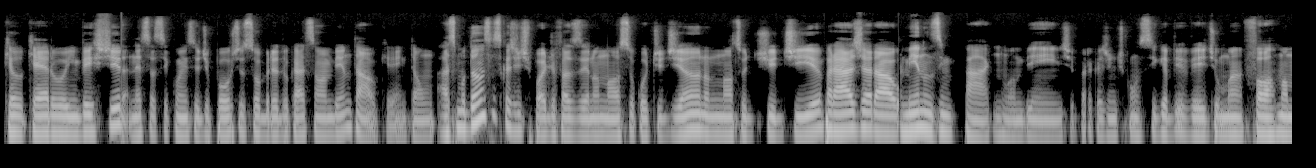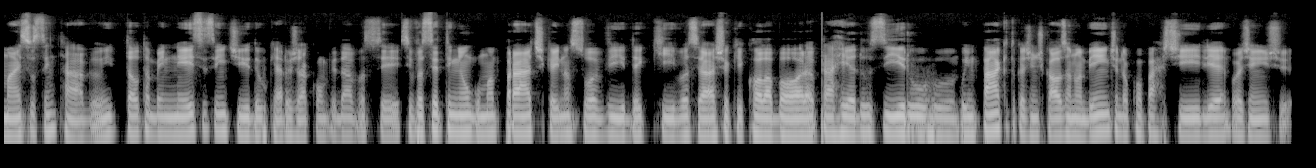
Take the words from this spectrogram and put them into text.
que eu quero investir nessa sequência de posts sobre educação ambiental, que é então as mudanças que a gente pode fazer no nosso cotidiano, no nosso dia a dia, para gerar menos impacto no ambiente, para que a gente consiga viver de uma forma mais sustentável. Então, também nesse sentido, eu quero já convidar você, se você tem alguma prática aí na sua vida que você acha que colabora para reduzir o, o, impacto que a gente causa no ambiente, não compartilha com a gente.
